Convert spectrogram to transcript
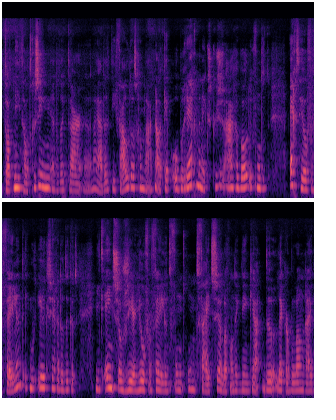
dat niet had gezien. En dat ik daar, uh, nou ja, dat ik die fout had gemaakt. Nou, ik heb oprecht mijn excuses aangeboden. Ik vond het echt heel vervelend. Ik moet eerlijk zeggen dat ik het niet eens zozeer heel vervelend vond om het feit zelf. Want ik denk, ja, de, lekker belangrijk.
